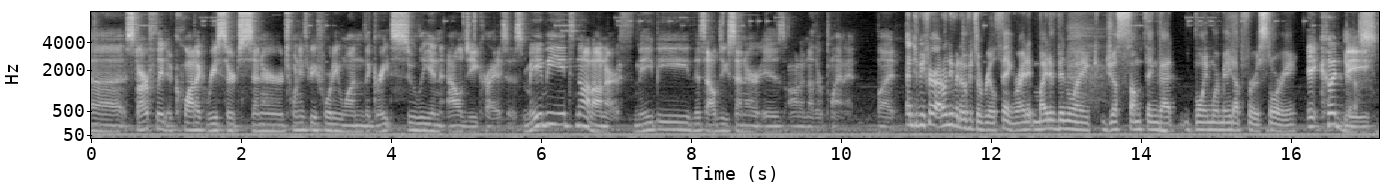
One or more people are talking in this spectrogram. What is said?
uh, Starfleet Aquatic Research Center 2341 The Great Sulian Algae Crisis. Maybe it's not on Earth. Maybe this algae center is on another planet. But And to be fair, I don't even know if it's a real thing, right? It might have been like just something that Boimler made up for his story. It could be, Yes.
